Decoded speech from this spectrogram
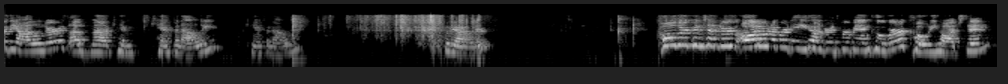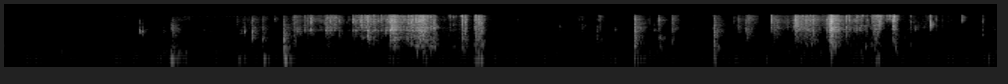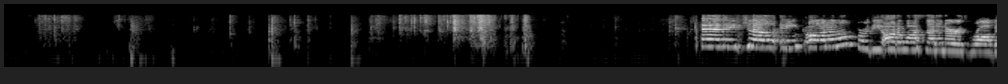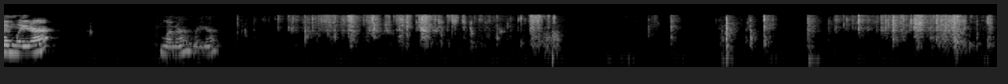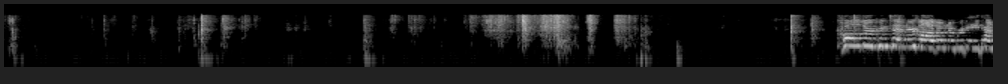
for the Islanders of Matt Kim Campanelli. Campanelli. For the Islanders. Calder Contenders auto numbered 800 for Vancouver, Cody Hodgson. Ink auto for the Ottawa Senators, Robin Lehner. Leonard, Lehner.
